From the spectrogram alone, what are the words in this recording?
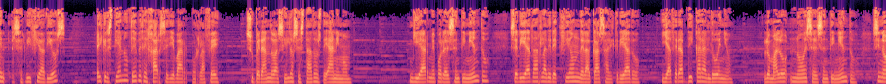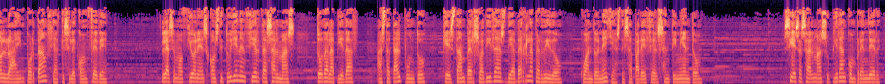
En el servicio a Dios, el cristiano debe dejarse llevar por la fe, superando así los estados de ánimo. Guiarme por el sentimiento sería dar la dirección de la casa al criado y hacer abdicar al dueño. Lo malo no es el sentimiento, sino la importancia que se le concede. Las emociones constituyen en ciertas almas toda la piedad, hasta tal punto que están persuadidas de haberla perdido cuando en ellas desaparece el sentimiento. Si esas almas supieran comprender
